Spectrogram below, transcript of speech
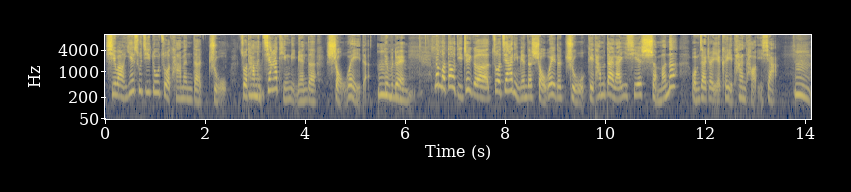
希望耶稣基督做他们的主，做他们家庭里面的首位的，对不对？嗯那么，到底这个做家里面的首位的主，给他们带来一些什么呢？我们在这儿也可以探讨一下。嗯，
